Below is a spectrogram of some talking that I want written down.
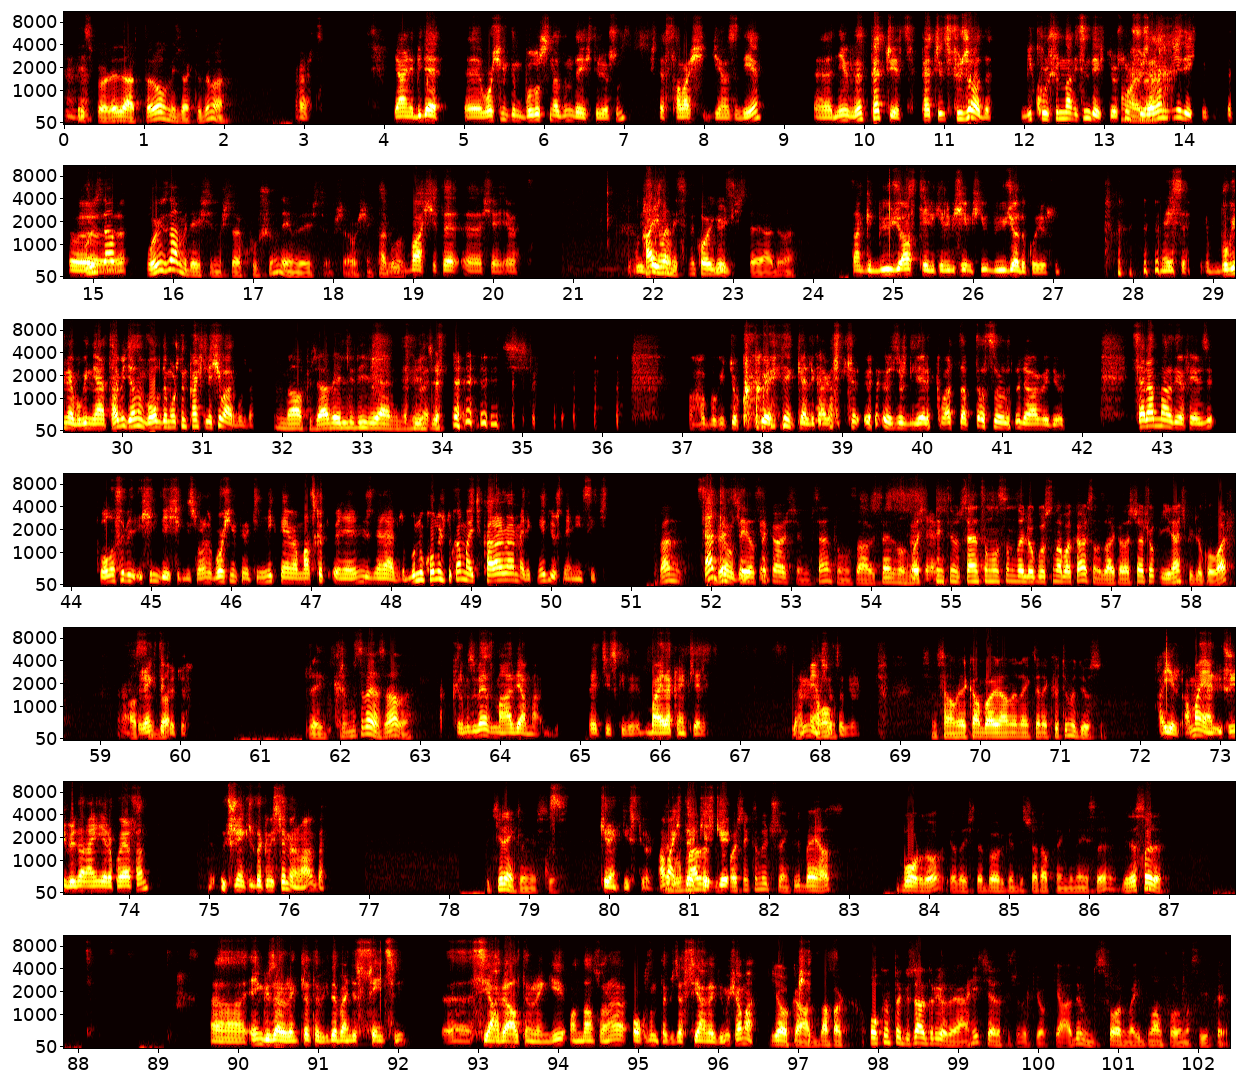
Hı hı. hiç böyle dertler olmayacaktı değil mi? Evet. Yani bir de e, Washington Bulls'un adını değiştiriyorsun. İşte savaş cihazı diye. E, New England Patriots. Patriots füze adı. Bir kurşundan isim değiştiriyorsun. Be. Füzeden niye değiştirdin? O yüzden- O yüzden mi değiştirmişler? Kurşun diye mi değiştirmişler Washington Tabii Bullets? vahşete e, şey evet. Bu Hayvan sonra ismi koy geç işte ya değil mi? Sanki büyücü az tehlikeli bir şeymiş gibi büyücü adı koyuyorsun. Neyse. Bugüne bugün yani tabii canım Voldemort'un kaç leşi var burada. Ne yapacağı belli değil yani. Büyücü. Bugün çok denk geldik arkadaşlar. Özür dileyerek WhatsApp'ta sorulara devam ediyorum. Selamlar diyor Fevzi. Olası bir işim değişikliği sonrası Washington için nickname ve maskot öneriniz nelerdir? Bunu konuştuk ama hiç karar vermedik. Ne diyorsun en iyisi için? Ben Tails'a ya. karşıyım. Sentinels abi. Sentinels. Evet, Washington Sentinels'ın da logosuna bakarsanız arkadaşlar çok iğrenç bir logo var. Aslında. Renk de kötü. Renk kırmızı beyaz abi. Kırmızı beyaz mavi ama. Patriots gibi bayrak renkleri. Ben mi yanlış Tamam. hatırlıyorum? Şimdi sen Amerikan bayrağının renklerine kötü mü diyorsun? Hayır ama yani üçüncü birden aynı yere koyarsan üç renkli takım istemiyorum abi ben. İki renkli mi istiyorsun? İki renkli istiyorum. Ama Yani işte keşke Washington üç renkli. Beyaz, bordo ya da işte burgundy şarap rengi neyse. Bir de sarı. Ee, en güzel renkler tabii ki de bence Saints'in e, siyah ve altın rengi. Ondan sonra Oakland da güzel siyah ve gümüş ama Yok abi bak bak. Oakland'da güzel duruyor da yani hiç yaratıcılık yok ya. Dümdüz forma, idman forması gibi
